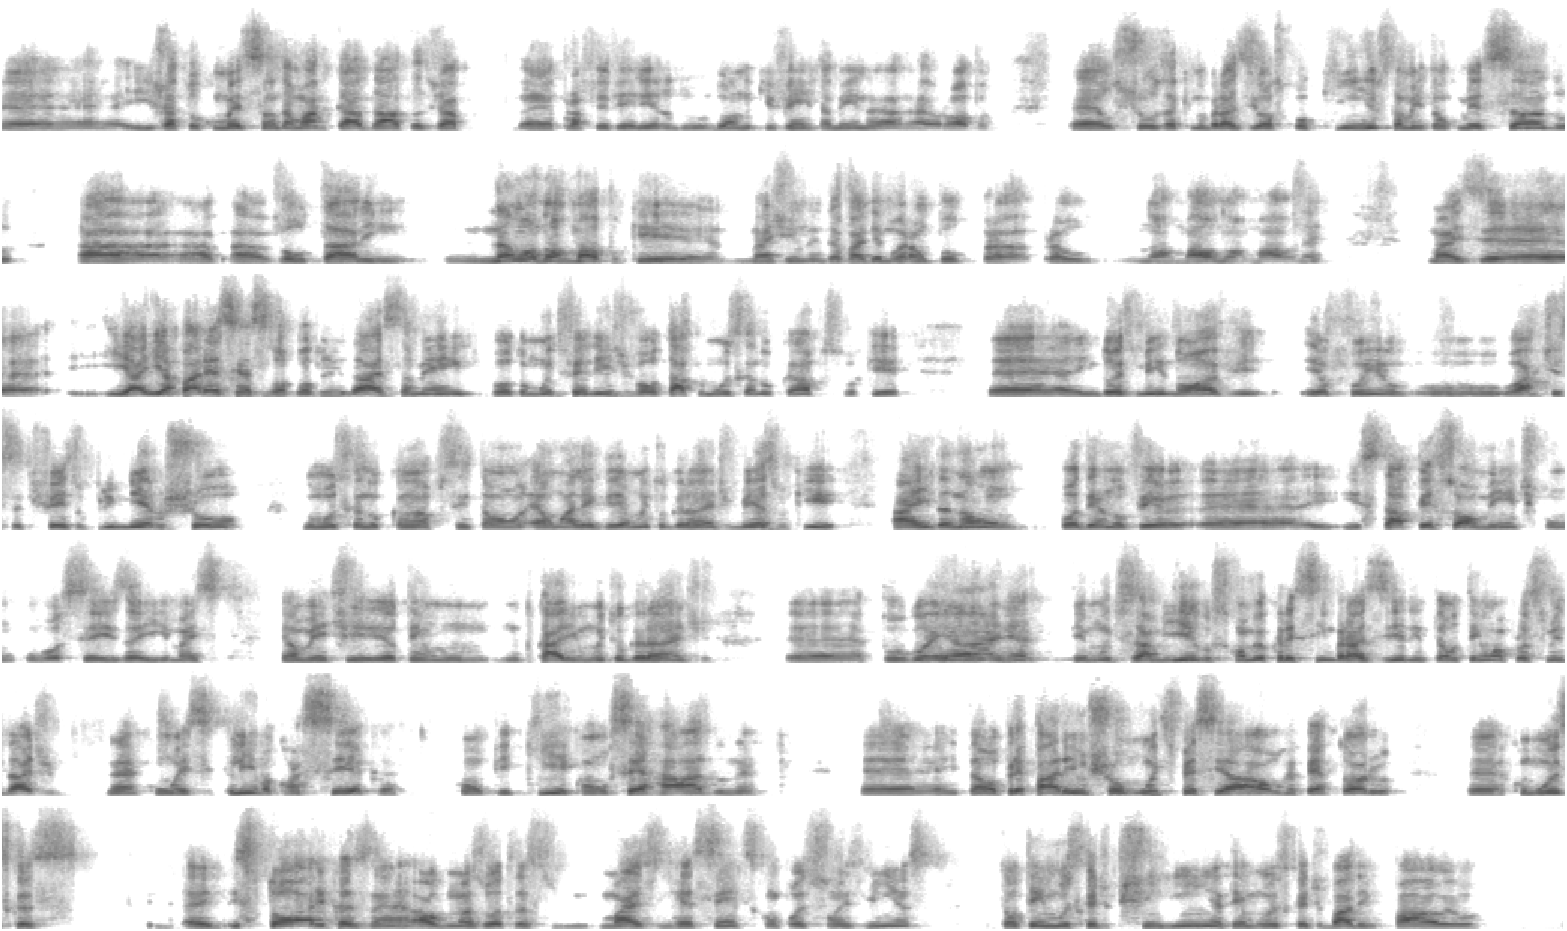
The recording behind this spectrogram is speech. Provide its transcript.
é, e já estou começando a marcar datas já é, para fevereiro do, do, ano que vem também na, na Europa. É, os shows aqui no Brasil aos pouquinhos também estão começando a, a, a, voltarem, não ao normal, porque, imagina, ainda vai demorar um pouco para o normal, normal, né? Mas, é, e aí aparecem essas oportunidades também. Estou muito feliz de voltar para Música no Campus, porque é, em 2009 eu fui o, o, o, artista que fez o primeiro show no Música no Campus, então é uma alegria muito grande, mesmo que ainda não podendo ver é, estar pessoalmente com, com, vocês aí, mas realmente eu tenho um, um carinho muito grande é, por Goiânia, tenho muitos amigos, como eu cresci em Brasília, então eu tenho uma proximidade né, com esse clima, com a seca, com o piqui, com o cerrado, né? É, então, eu preparei um show muito especial, um repertório é, com músicas é, históricas, né? algumas outras mais recentes, composições minhas. Então, tem música de Pixinguinha, tem música de Baden Powell,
